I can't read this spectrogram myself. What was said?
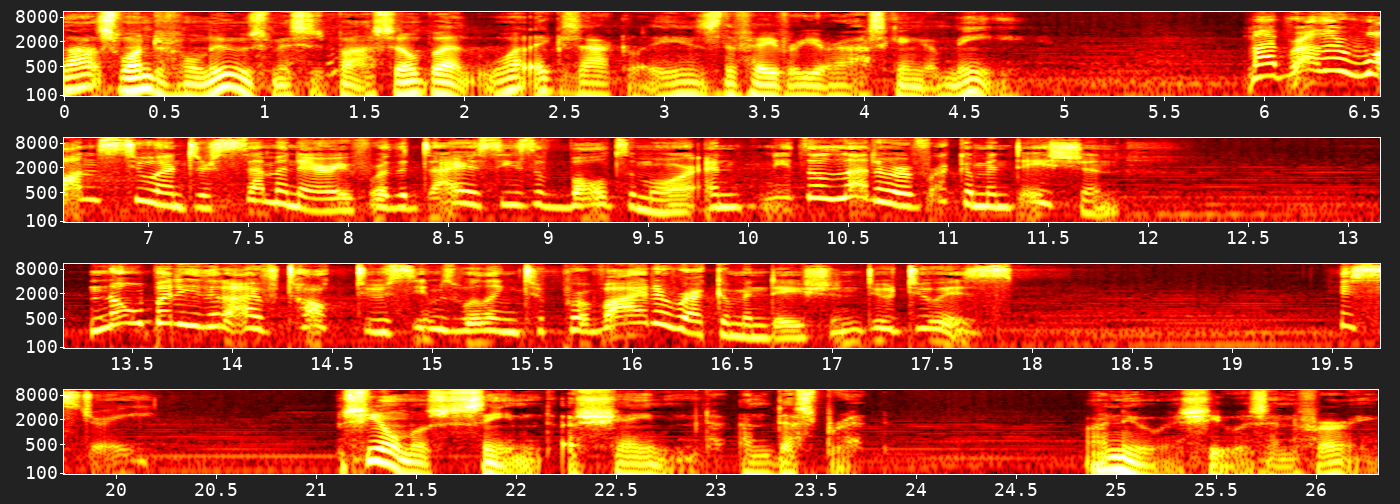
that's wonderful news, Mrs. Basso, but what exactly is the favor you're asking of me? My brother wants to enter seminary for the Diocese of Baltimore and needs a letter of recommendation. Nobody that I've talked to seems willing to provide a recommendation due to his history. She almost seemed ashamed and desperate. I knew as she was inferring.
